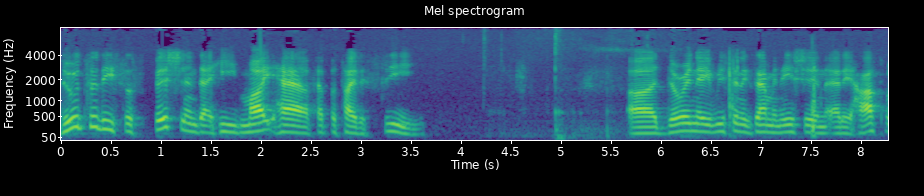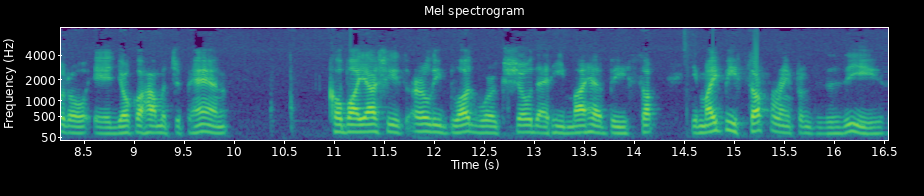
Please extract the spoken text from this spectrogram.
due to the suspicion that he might have hepatitis C. Uh, during a recent examination at a hospital in Yokohama, Japan, Kobayashi's early blood work showed that he might have be su- he might be suffering from the disease.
